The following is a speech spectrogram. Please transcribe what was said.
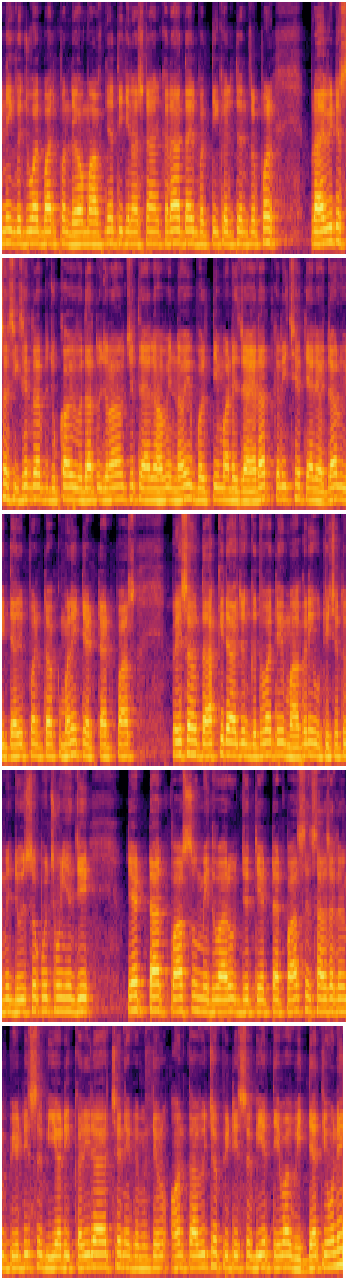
અનેક રજૂઆત બાદ પણ લેવામાં આવતી હતી. જેના સ્થાન કરાર આધારિત ભરતી કરી તંત્ર પણ પ્રાઇવેટ શિક્ષણ તરફ ઝુકાવી વધારતું જણાવ્યું છે. ત્યારે હવે નવી ભરતી માટે જાહેરાત કરી છે. ત્યારે હજારો વિદ્યાર્થી પણ તક મળી. ટેટ ટાટ પાસ પરીક્ષાનું તાકીદ આયોજન ગોઠવા તેવી માગણી ઉઠી છે. તમે જોઈ શકો છો, અહીંયા જે ટેટ ટાટ પાસ ઉમેદવારો જે ટેટ ટાટ પાસ છે, સાથે સાથે પીટીસી બીઆરડી કરી રહ્યા છે ને તેનું અંત આવ્યું છે પીટીસી બીએ તેવા વિદ્યાર્થીઓને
